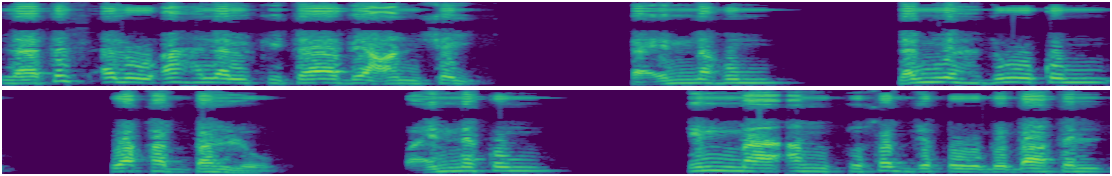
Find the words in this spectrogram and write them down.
لا تسألوا أهل الكتاب عن شيء فإنهم لم يهدوكم وقد ضلوا وإنكم إما أن تصدقوا بباطل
